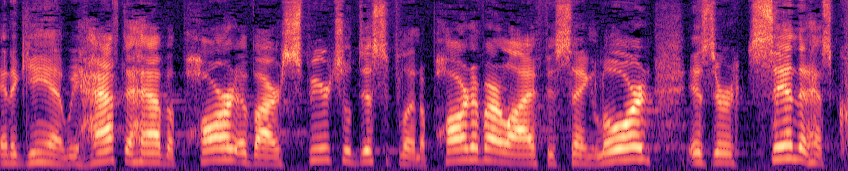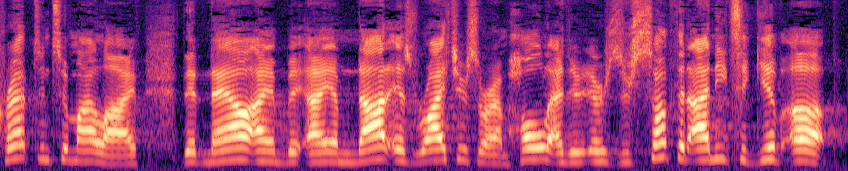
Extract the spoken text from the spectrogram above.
and again. We have to have a part of our spiritual discipline, a part of our life is saying, Lord, is there sin that has crept into my life that now I am, I am not as righteous or I'm holy? Is there something I need to give up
